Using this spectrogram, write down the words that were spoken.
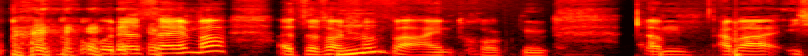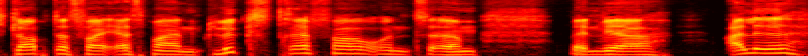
Oder Selma? Also das war hm? schon beeindruckend. Ähm, aber ich glaube, das war erstmal ein Glückstreffer und ähm, wenn wir alle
